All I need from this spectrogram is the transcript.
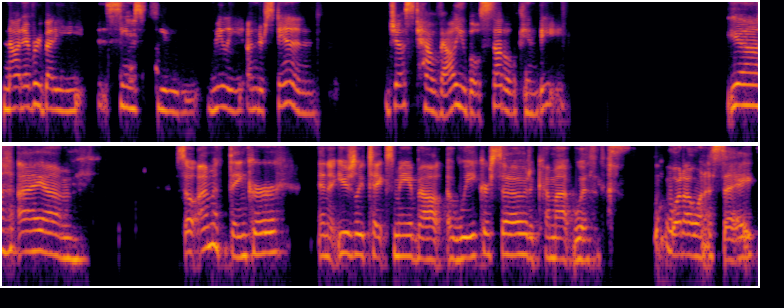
not everybody seems to really understand just how valuable subtle can be yeah, I um so I'm a thinker and it usually takes me about a week or so to come up with what I want to say.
